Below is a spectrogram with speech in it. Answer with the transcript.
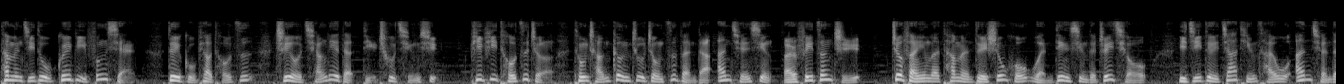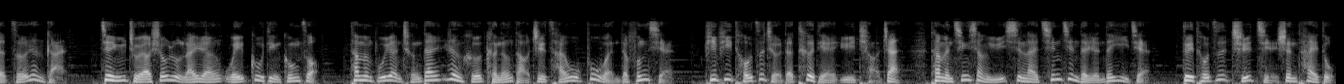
他们极度规避风险，对股票投资持有强烈的抵触情绪。PP 投资者通常更注重资本的安全性而非增值，这反映了他们对生活稳定性的追求以及对家庭财务安全的责任感。鉴于主要收入来源为固定工作。他们不愿承担任何可能导致财务不稳的风险。PP 投资者的特点与挑战，他们倾向于信赖亲近的人的意见，对投资持谨慎态度，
